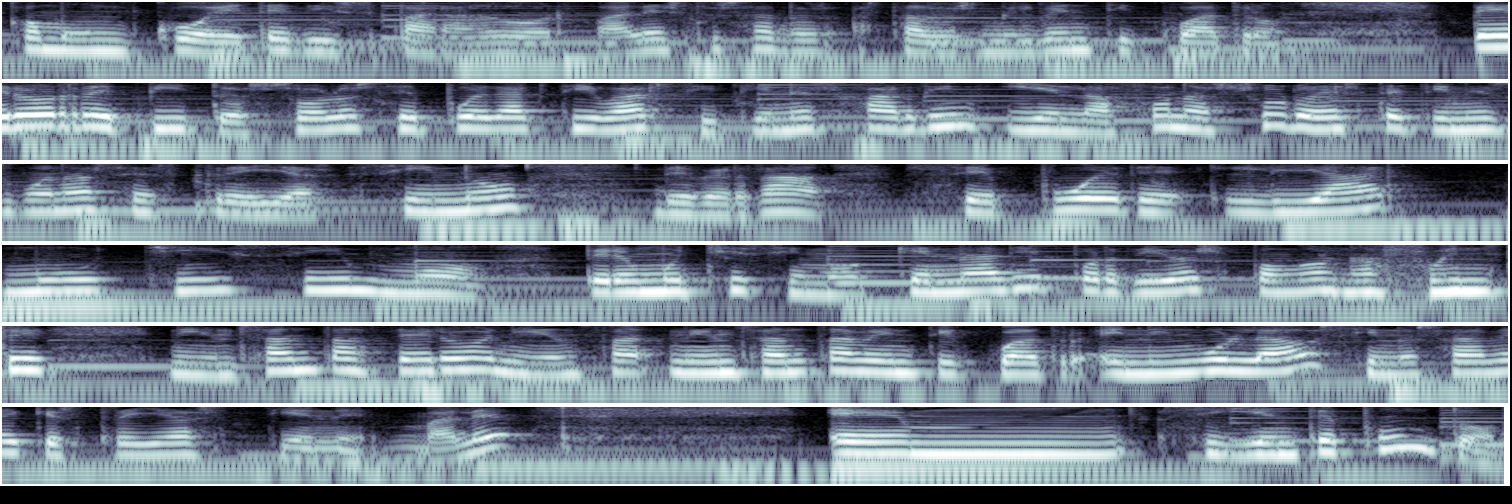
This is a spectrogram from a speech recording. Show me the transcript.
como un cohete disparador, ¿vale? Esto es hasta 2024. Pero repito, solo se puede activar si tienes jardín y en la zona suroeste tienes buenas estrellas. Si no, de verdad, se puede liar muchísimo, pero muchísimo. Que nadie, por Dios, ponga una fuente ni en Santa Cero ni en, ni en Santa 24, en ningún lado, si no sabe qué estrellas tiene, ¿vale? Em, siguiente punto,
